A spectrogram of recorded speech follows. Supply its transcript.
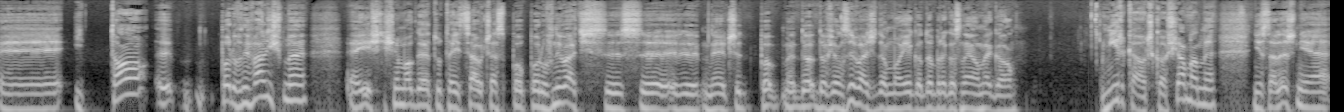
Y, I to y, porównywaliśmy, y, jeśli się mogę tutaj cały czas porównywać, z, z, y, czy do, dowiązywać do mojego dobrego znajomego Mirka Oczkosia mamy niezależnie, e,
